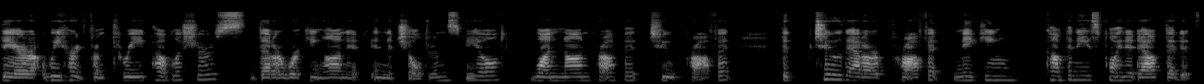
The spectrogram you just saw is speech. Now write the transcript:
there we heard from three publishers that are working on it in the children's field one nonprofit, two profit. The two that are profit making companies pointed out that it's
